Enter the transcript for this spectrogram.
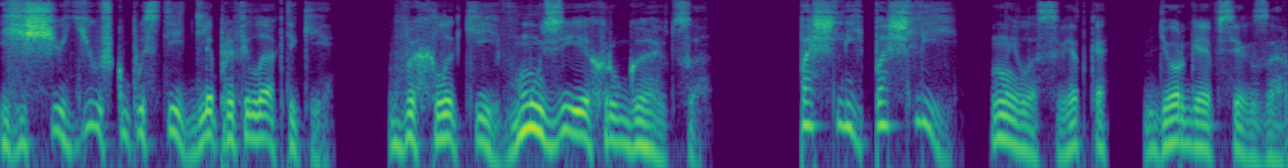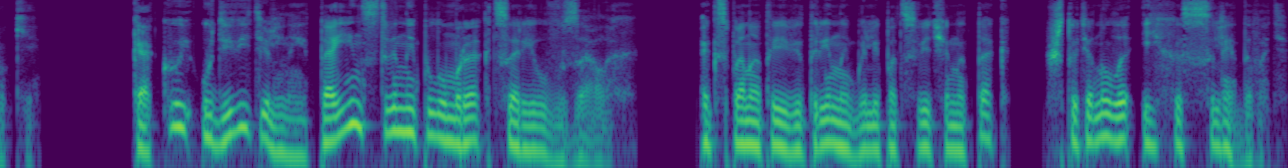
«Еще юшку пустить для профилактики. Вахлаки в музеях ругаются». «Пошли, пошли!» — ныла Светка, дергая всех за руки. Какой удивительный, таинственный полумрак царил в залах. Экспонаты и витрины были подсвечены так, что тянуло их исследовать,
